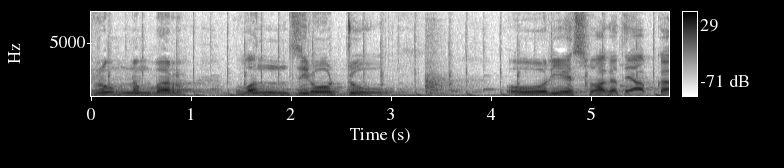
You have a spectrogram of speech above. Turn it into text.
room number one zero two और ये स्वागत है आपका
